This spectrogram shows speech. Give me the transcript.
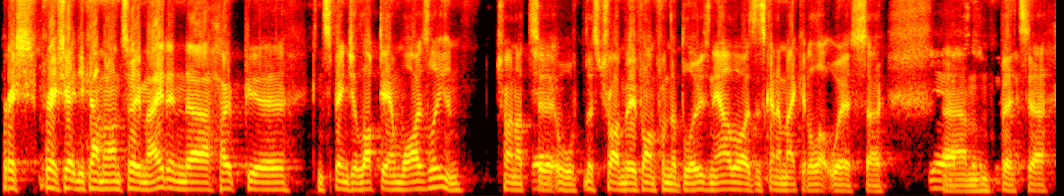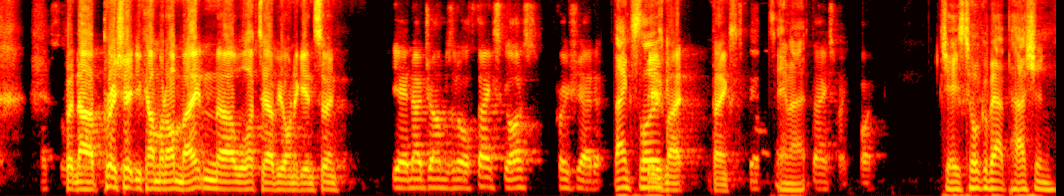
Appreciate, appreciate you coming on too, mate, and uh, hope you can spend your lockdown wisely and try not to. Yeah. Or let's try and move on from the Blues now. Otherwise, it's going to make it a lot worse. So, Yeah, um, but uh, but no, appreciate you coming on, mate, and uh, we'll have to have you on again soon. yeah, no dramas at all. Thanks, guys. Appreciate it. Thanks, Cheers, mate. Thanks. See you, mate. Thanks, mate. Bye. Jeez, talk about passion.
